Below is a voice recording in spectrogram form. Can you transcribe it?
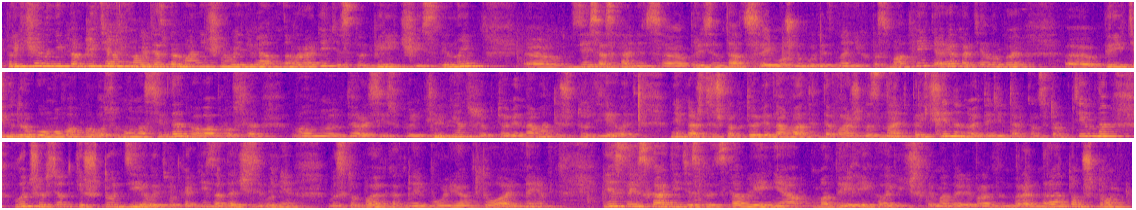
Причины некомпетентного, дисгармоничного и девиантного родительства перечислены. Э, здесь останется презентация, и можно будет на них посмотреть. А я хотела бы э, перейти к другому вопросу. Ну, у нас всегда два вопроса волнуют да, российскую интеллигенцию. Кто виноват и что делать. Мне кажется, что кто виноват, это важно знать причины, но это не так конструктивно. Лучше все-таки что делать, вот какие задачи сегодня выступают как наиболее актуальные. Если исходить из представления модели, экологической модели Брантенбреннера о том, что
